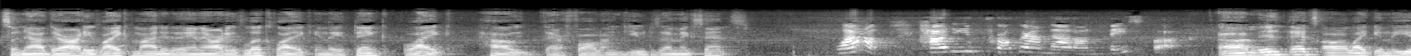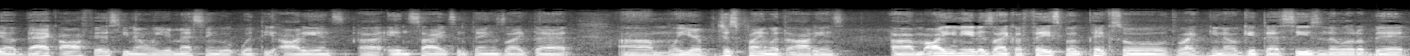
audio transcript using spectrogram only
So now they're already like minded and they already look like and they think like how they're following you. Does that make sense? Wow. How do you program that on Facebook? Um, it, that's all like in the uh, back office, you know, when you're messing with, with the audience uh, insights and things like that. Um, when you're just playing with the audience, um, all you need is like a Facebook pixel, like you know, get that seasoned a little bit.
